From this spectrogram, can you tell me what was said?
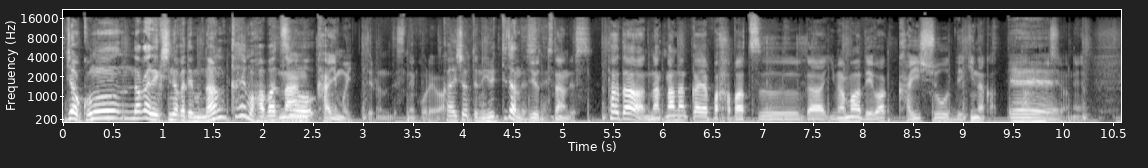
じゃあこの長い歴史の中でも何回も派閥を何回も言ってるんですねこれは。解消っていうの言ってたんです、ね、言ってたんです。ただなかなかやっぱ派閥が今までは解消できなかったんですよね、えー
